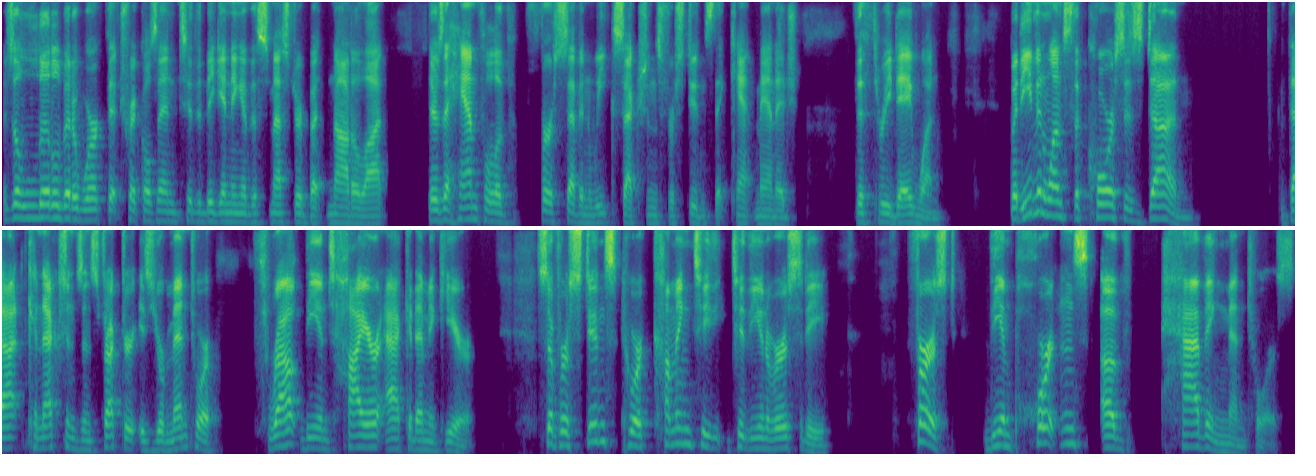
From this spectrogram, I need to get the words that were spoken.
There's a little bit of work that trickles into the beginning of the semester, but not a lot. There's a handful of first seven week sections for students that can't manage the three day one. But even once the course is done, that connections instructor is your mentor throughout the entire academic year. So for students who are coming to, to the university, first, the importance of having mentors.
